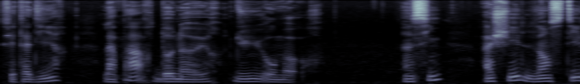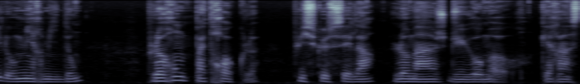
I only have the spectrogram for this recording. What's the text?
c'est-à-dire la part d'honneur due aux morts. Ainsi, Achille lance-t-il au Myrmidon Pleurons Patrocle, puisque c'est là l'hommage dû aux morts, geras.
